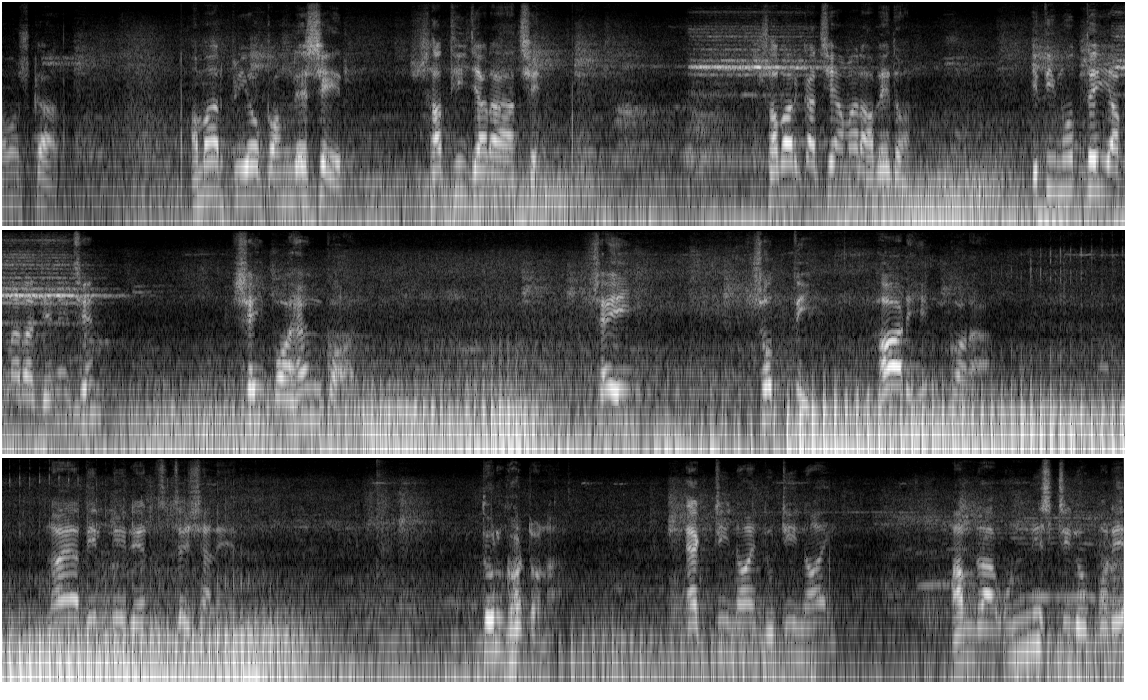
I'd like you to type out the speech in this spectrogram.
নমস্কার। আমার প্রিয় কংগ্রেসের সাথী যারা আছেন, সবার কাছে আমার আবেদন। ইতিমধ্যেই আপনারা জেনেছেন, সেই ভয়ঙ্কর, সেই সত্যি হাড় হিম করা নয়াদিল্লি রেল স্টেশনের দুর্ঘটনা। একটি নয়, দুটি নয়, আমরা উনিশটির ওপরে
